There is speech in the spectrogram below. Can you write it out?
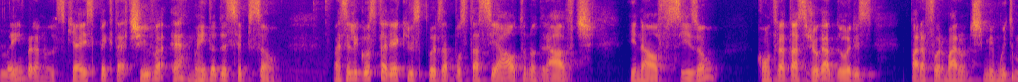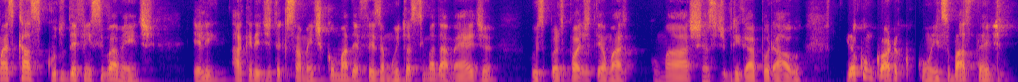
lembra-nos que a expectativa é a mãe da decepção, mas ele gostaria que o Spurs apostasse alto no draft e na off-season contratasse jogadores para formar um time muito mais cascudo defensivamente. Ele acredita que somente com uma defesa muito acima da média, o Spurs pode ter uma, uma chance de brigar por algo. Eu concordo com isso bastante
